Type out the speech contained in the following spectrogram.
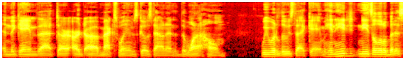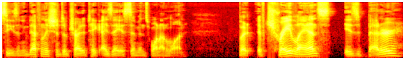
in the game that our, our uh, Max Williams goes down in, the one at home. We would lose that game. And he needs a little bit of seasoning. Definitely shouldn't have tried to take Isaiah Simmons one on one. But if Trey Lance is better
